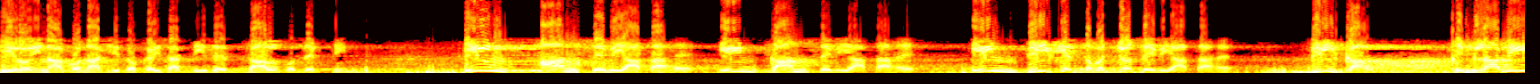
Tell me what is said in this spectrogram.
हीरोइन आको नाची तो कैसा दीदे दाल को देखती इल्म आन से भी आता है, इल्म कान से भी आता है, इल्म दिल के तवज्जो से भी आता है। दिल का किबला भी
